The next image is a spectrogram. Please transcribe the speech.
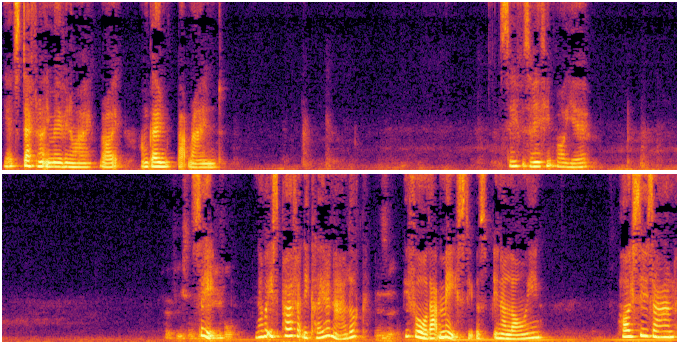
Yeah, it's definitely moving away. Right, I'm going back round. See if there's anything by you. Hopefully something See. No, but it's perfectly clear now. Look. Is it? Before that mist, it was in a line. Hi, Suzanne.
